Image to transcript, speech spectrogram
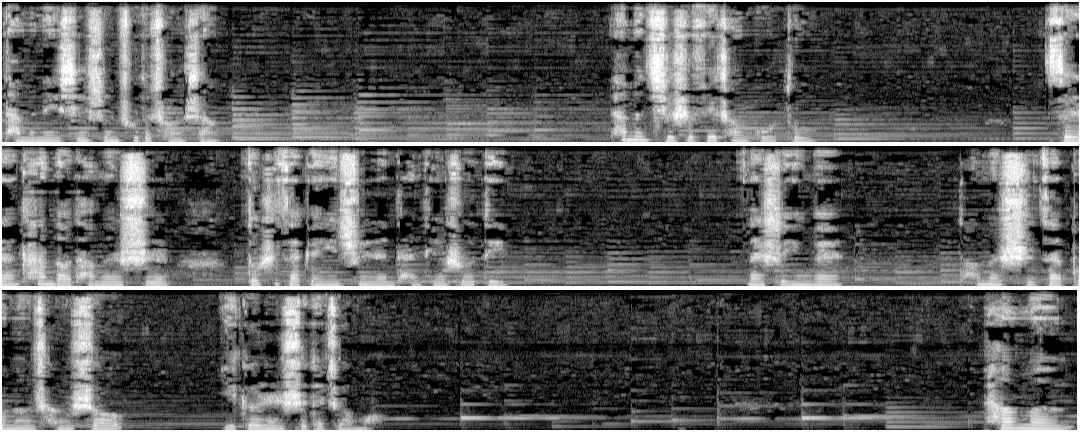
他们内心深处的创伤。他们其实非常孤独。虽然看到他们时，都是在跟一群人谈天说地，那是因为他们实在不能承受一个人时的折磨。他们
